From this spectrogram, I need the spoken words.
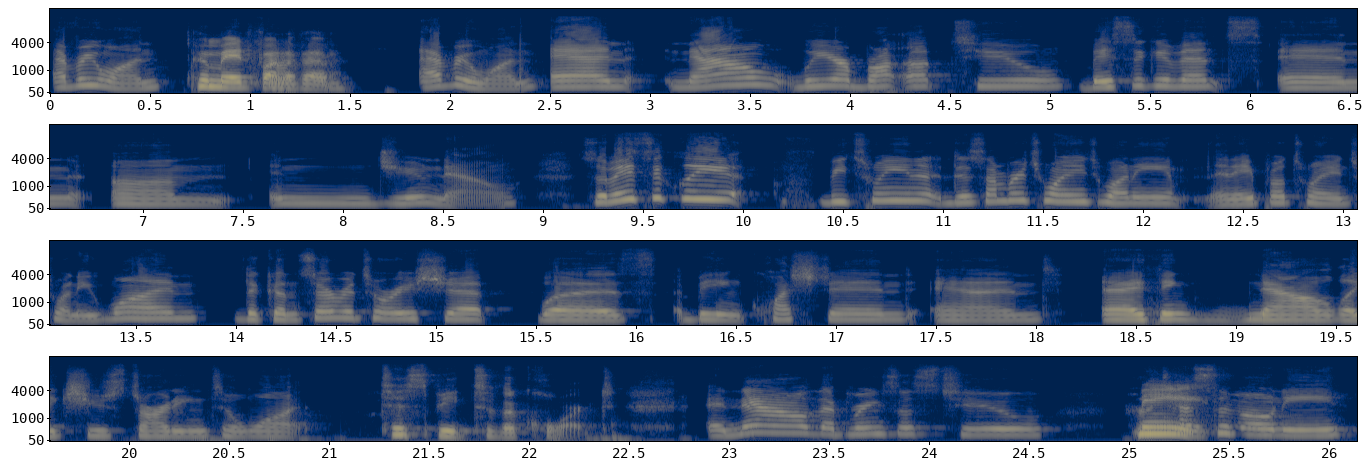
everyone, Who made fun of him? Everyone. And now we are brought up to basic events in um in June now. So basically between December 2020 and April 2021, the conservatorship was being questioned and and I think now like she's starting to want to speak to the court. And now that brings us to her Me. testimony,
